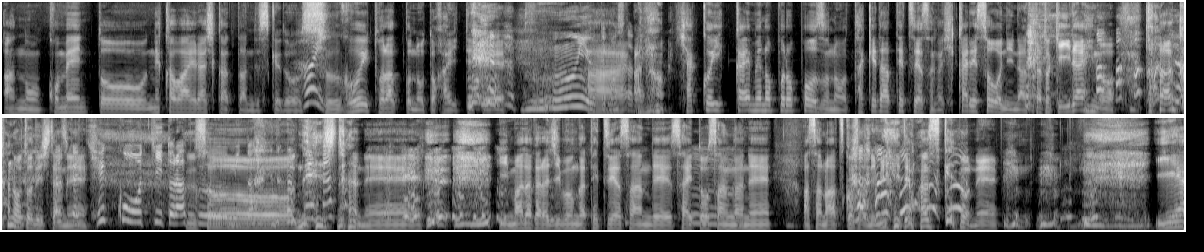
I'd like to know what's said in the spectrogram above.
あのコメントね可愛らしかったんですけど、はいすごいトラックの音入ってて ブーン言ってましたねはいあの101回目のプロポーズの武田鉄矢さんが轢かれそうになった時以来の トラックの音でしたね。結構大きいトラックみたいなでしたね。今だから自分が哲也さんで斉藤さんがね、浅野敦子さんに見えてますけどね。いや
